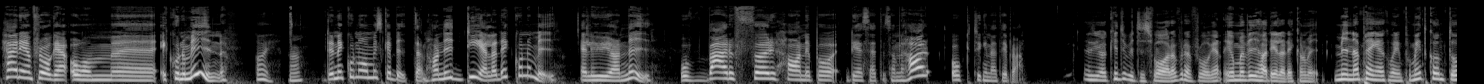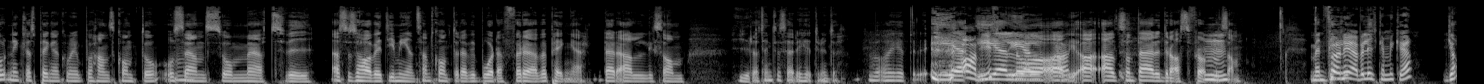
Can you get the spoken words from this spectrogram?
Här är en fråga om eh, ekonomin. Oj, ja. Den ekonomiska biten. Har ni delad ekonomi? Eller hur gör ni? Och varför har ni på det sättet som ni har och tycker ni att det är bra? Jag kan typ inte svara på den frågan. Jo men vi har delad ekonomi. Mina pengar kommer in på mitt konto, Niklas pengar kommer in på hans konto och Mm. sen så möts vi, alltså så har vi ett gemensamt konto där vi båda för över pengar. Där all liksom Hyra tänkte jag säga, det heter det inte. Vad heter det? El, el och el, ja, allt sånt där dras från Mm. liksom. Men För ni det, över lika mycket? Ja.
